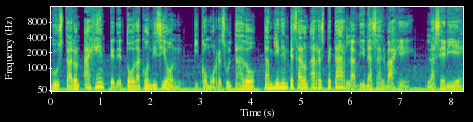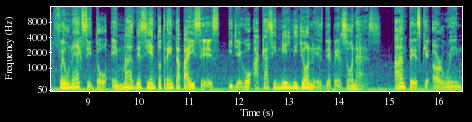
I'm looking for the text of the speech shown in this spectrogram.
Gustaron a gente de toda condición, y como resultado también empezaron a respetar la vida salvaje. La serie fue un éxito en más de 130 países y llegó a casi mil millones de personas. Antes que Irwin,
